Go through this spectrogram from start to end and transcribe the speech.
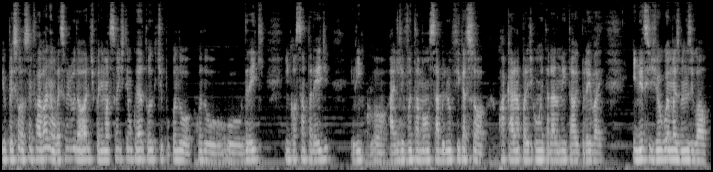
e o pessoal da Sony falava, ah não, vai ser um jogo da hora, tipo, a animação a gente tem um cuidado todo que, tipo, quando, quando o Drake encosta na parede, ele, aí ele levanta a mão, sabe, ele não fica só com a cara na parede com um retardado mental e por aí vai. E nesse jogo é mais ou menos igual.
